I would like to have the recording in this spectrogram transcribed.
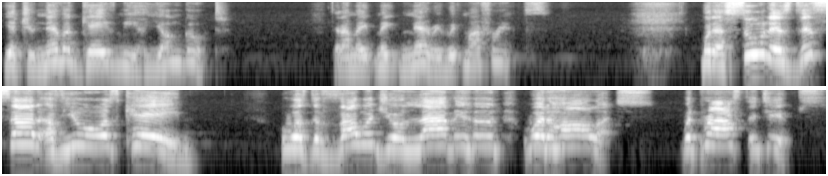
Yet you never gave me a young goat that I may make merry with my friends. But as soon as this son of yours came, who was devoured your livelihood with harlots, with prostitutes.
